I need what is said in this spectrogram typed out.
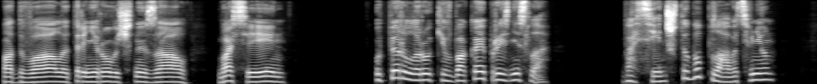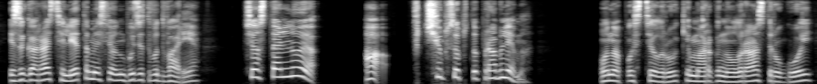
Подвалы, тренировочный зал, бассейн. Уперла руки в бока и произнесла. «Бассейн, чтобы плавать в нем. И загорать летом, если он будет во дворе. Все остальное... А в чем, собственно, проблема?» Он опустил руки, моргнул раз, другой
